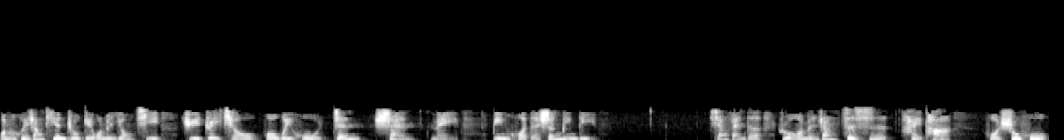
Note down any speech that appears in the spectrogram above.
我们会让天主给我们勇气去追求或维护真善美，并获得生命力。相反的，若我们让自私、害怕或疏忽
